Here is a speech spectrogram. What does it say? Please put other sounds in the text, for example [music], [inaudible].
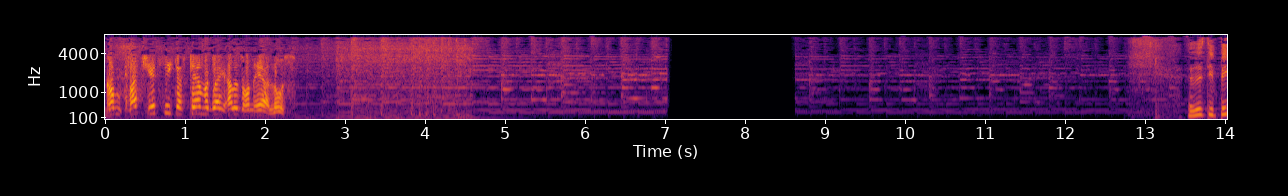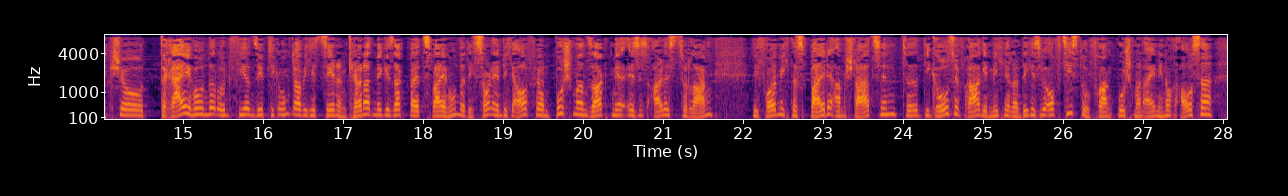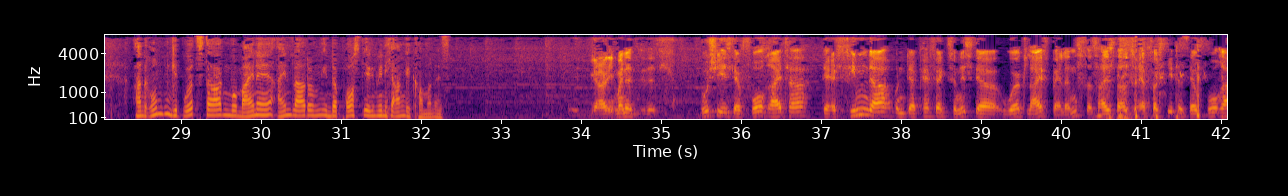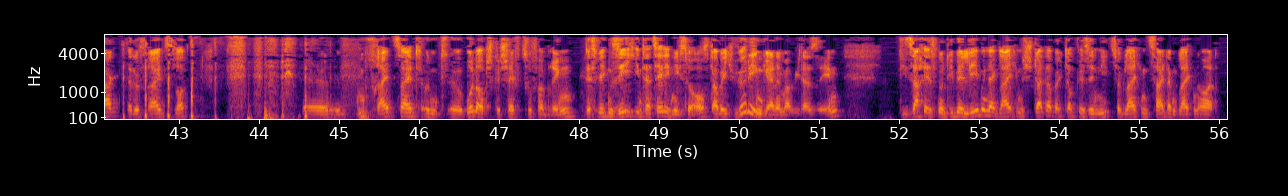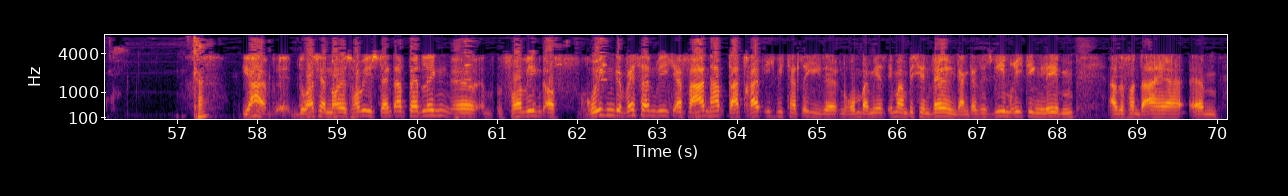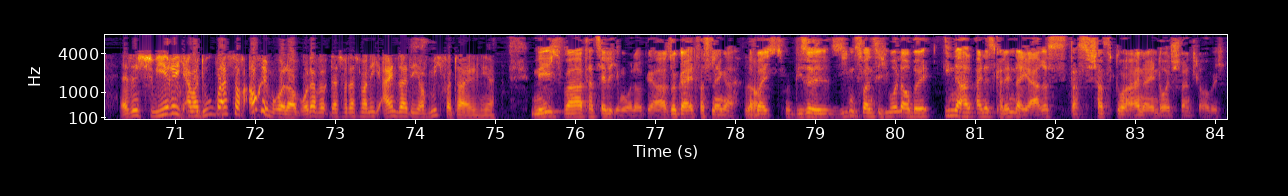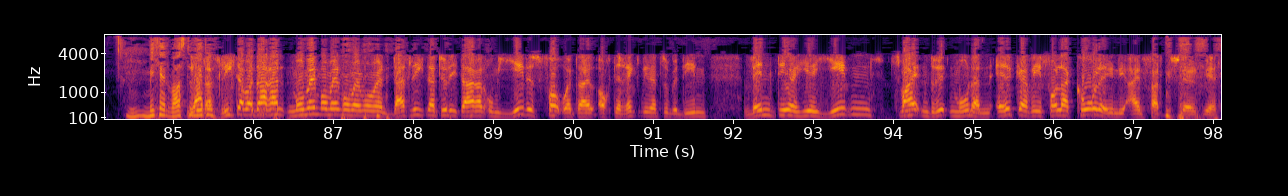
Komm, Quatsch, jetzt nicht, das klären wir gleich alles on air. Los. Das ist die Big Show 374, unglaubliche Szenen. Körner hat mir gesagt bei 200, ich soll endlich aufhören. Buschmann sagt mir, es ist alles zu lang. Ich freue mich, dass beide am Start sind. Äh, die große Frage, Michael, an dich ist, wie oft siehst du Frank Buschmann eigentlich noch, außer an runden Geburtstagen, wo meine Einladung in der Post irgendwie nicht angekommen ist? Ja, ich meine, Buschi ist der Vorreiter, der Erfinder und der Perfektionist der Work-Life-Balance. Das heißt also, er versteht das hervorragend, seine freien Slots äh, im Freizeit- und äh, Urlaubsgeschäft zu verbringen. Deswegen sehe ich ihn tatsächlich nicht so oft, aber ich würde ihn gerne mal wieder sehen. Die Sache ist nur die, wir leben in der gleichen Stadt, aber ich glaube, wir sind nie zur gleichen Zeit am gleichen Ort. Okay. Ja, du hast ja ein neues Hobby, Stand-Up-Paddling, äh, vorwiegend auf ruhigen Gewässern, wie ich erfahren habe. Da treibe ich mich tatsächlich selten rum. Bei mir ist immer ein bisschen Wellengang. Das ist wie im richtigen Leben. Also von daher, ähm, es ist schwierig, aber du warst doch auch im Urlaub, oder? Dass wir das mal nicht einseitig auf mich verteilen hier. Nee, ich war tatsächlich im Urlaub, ja, sogar etwas länger. So. Aber ich, diese 27 Urlaube innerhalb eines Kalenderjahres, das schafft nur einer in Deutschland, glaube ich. Michael, warst du Ja, das liegt aber daran, Moment, Moment, Moment, Moment. Das liegt natürlich daran, um jedes Vorurteil auch direkt wieder zu bedienen. Wenn dir hier jeden zweiten, dritten Monat ein LKW voller Kohle in die Einfahrt gestellt wird,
